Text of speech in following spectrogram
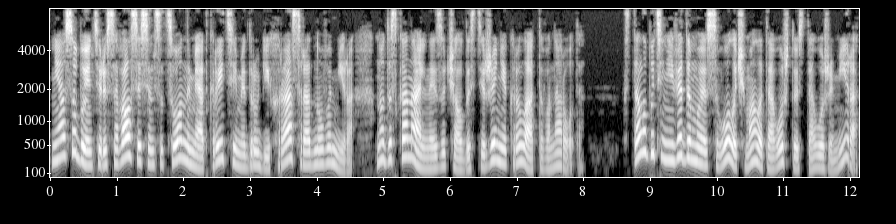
не особо интересовался сенсационными открытиями других рас родного мира, но досконально изучал достижения крылатого народа. Стало быть, неведомая сволочь мало того, что из того же мира,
